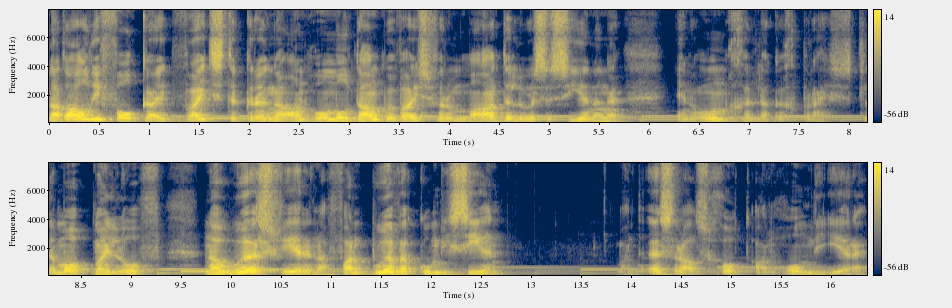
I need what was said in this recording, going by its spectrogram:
Laat al die volke uit wydste kringe aan hom wil dank bewys vir matelose seëninge en hom gelukkig prys. Klim op my lof na hoër sfere en van bowe kom die seën. Want Israel se God aan hom die ere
